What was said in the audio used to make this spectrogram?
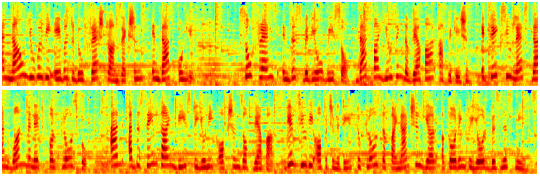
and now you will be able to do fresh transactions in that only. So friends, in this video we saw that by using the Vyapar application, it takes you less than 1 minute for close book. And at the same time these two unique options of Vyapar gives you the opportunity to close the financial year according to your business needs.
